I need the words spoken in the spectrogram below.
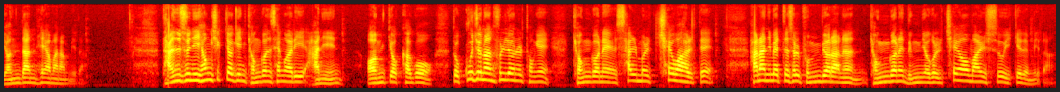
연단해야만 합니다. 단순히 형식적인 경건 생활이 아닌 엄격하고 또 꾸준한 훈련을 통해 경건의 삶을 체화할 때 하나님의 뜻을 분별하는 경건의 능력을 체험할 수 있게 됩니다.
